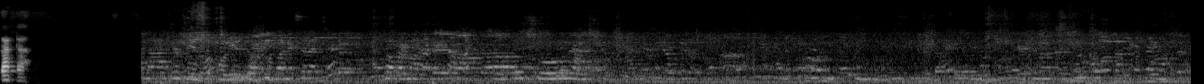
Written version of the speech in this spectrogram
টাটা। ও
